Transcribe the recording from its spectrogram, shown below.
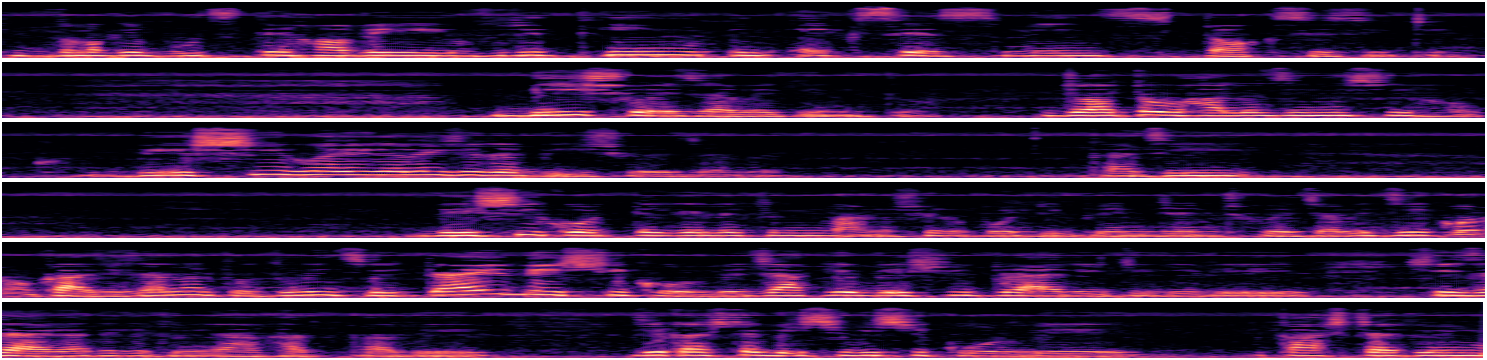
কিন্তু তোমাকে বুঝতে হবে everything in excess means toxicity বিষ হয়ে যাবে কিন্তু। যত ভালো জিনিসই হোক, বেশি হয়ে গেলেই সেটা বিষ হয়ে যাবে। কাজেই বেশি করতে গেলে তুমি মানুষের উপর ডিপেন্ডেন্ট হয়ে যাবে যে কোনো কাজে, জানো তো? তুমি যেটাই বেশি করবে, যাকে বেশি প্রায়োরিটি দেবে সেই জায়গা থেকে তুমি আঘাত পাবে। যে কাজটা বেশি বেশি করবে, কাজটা তুমি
